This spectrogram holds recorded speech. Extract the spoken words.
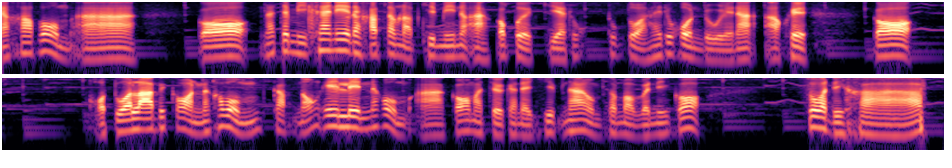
นะครับผมอ่าก็น่าจะมีแค่นี้แหละครับสำหรับคลิปนี้เนะอะก็เปิดเกียร์ทุกทุกตัวให้ทุกคนดูเลยนะโอเค ก็ขอตัวลาไปก่อนนะครับผมกับน้องเอเลนนะครับผมอะก็มาเจอกันในคลิปหน้าผมสำหรับวันนี้ก็ สวัสดีครับ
